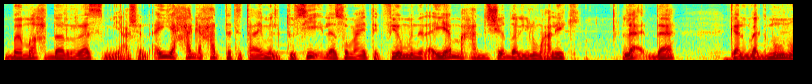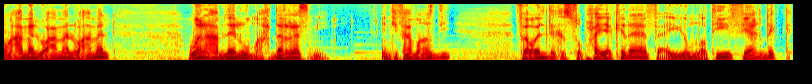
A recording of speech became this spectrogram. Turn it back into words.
بمحضر رسمي عشان أي حاجة حتى تتعمل تسيء إلى سمعتك في يوم من الأيام محدش يقدر يلوم عليكي. لا ده كان مجنون وعمل وعمل وعمل وأنا عامله له محضر رسمي. أنت فاهمة قصدي؟ فوالدك الصبحية كده في أي يوم لطيف ياخدك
